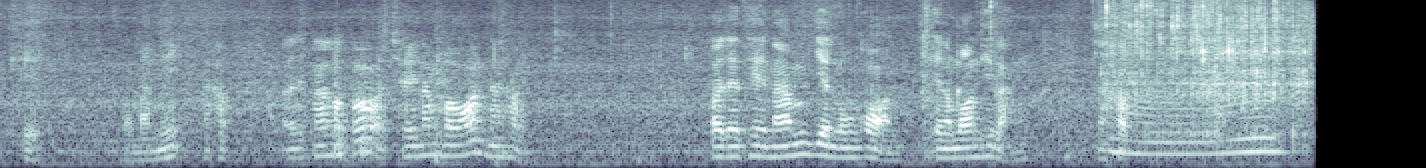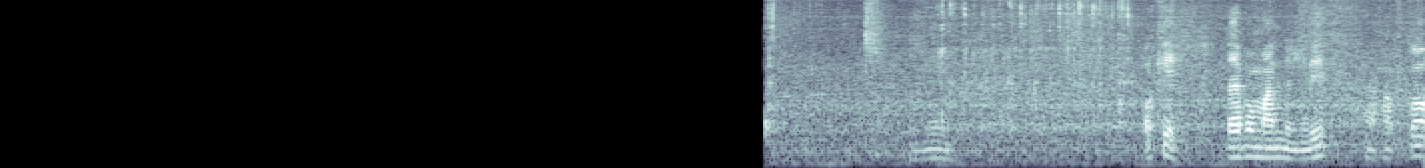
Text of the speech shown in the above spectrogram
โอเคประมาณนี้นะครับหลังจากนั้นเราก็ใช้น้ำร้อนนะครับ เราจะเทน้ำเย็นลงก่อนเทน้ำร้อนทีหลังนะครับ โอเค ได้ประมาณ 1 ลิตรนะครับ ก็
